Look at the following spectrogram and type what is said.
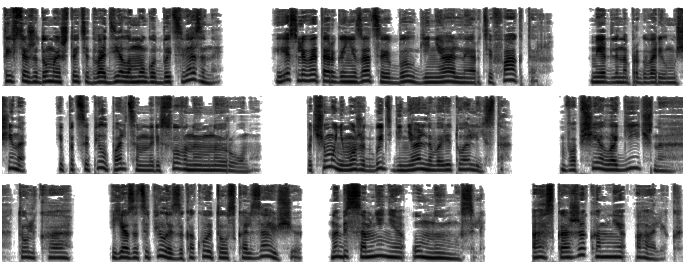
Ты все же думаешь, что эти два дела могут быть связаны? Если в этой организации был гениальный артефактор, медленно проговорил мужчина и подцепил пальцем нарисованную мной руну. Почему не может быть гениального ритуалиста? Вообще логично, только я зацепилась за какую-то ускользающую, но без сомнения умную мысль. А скажи-ка мне, Алик,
